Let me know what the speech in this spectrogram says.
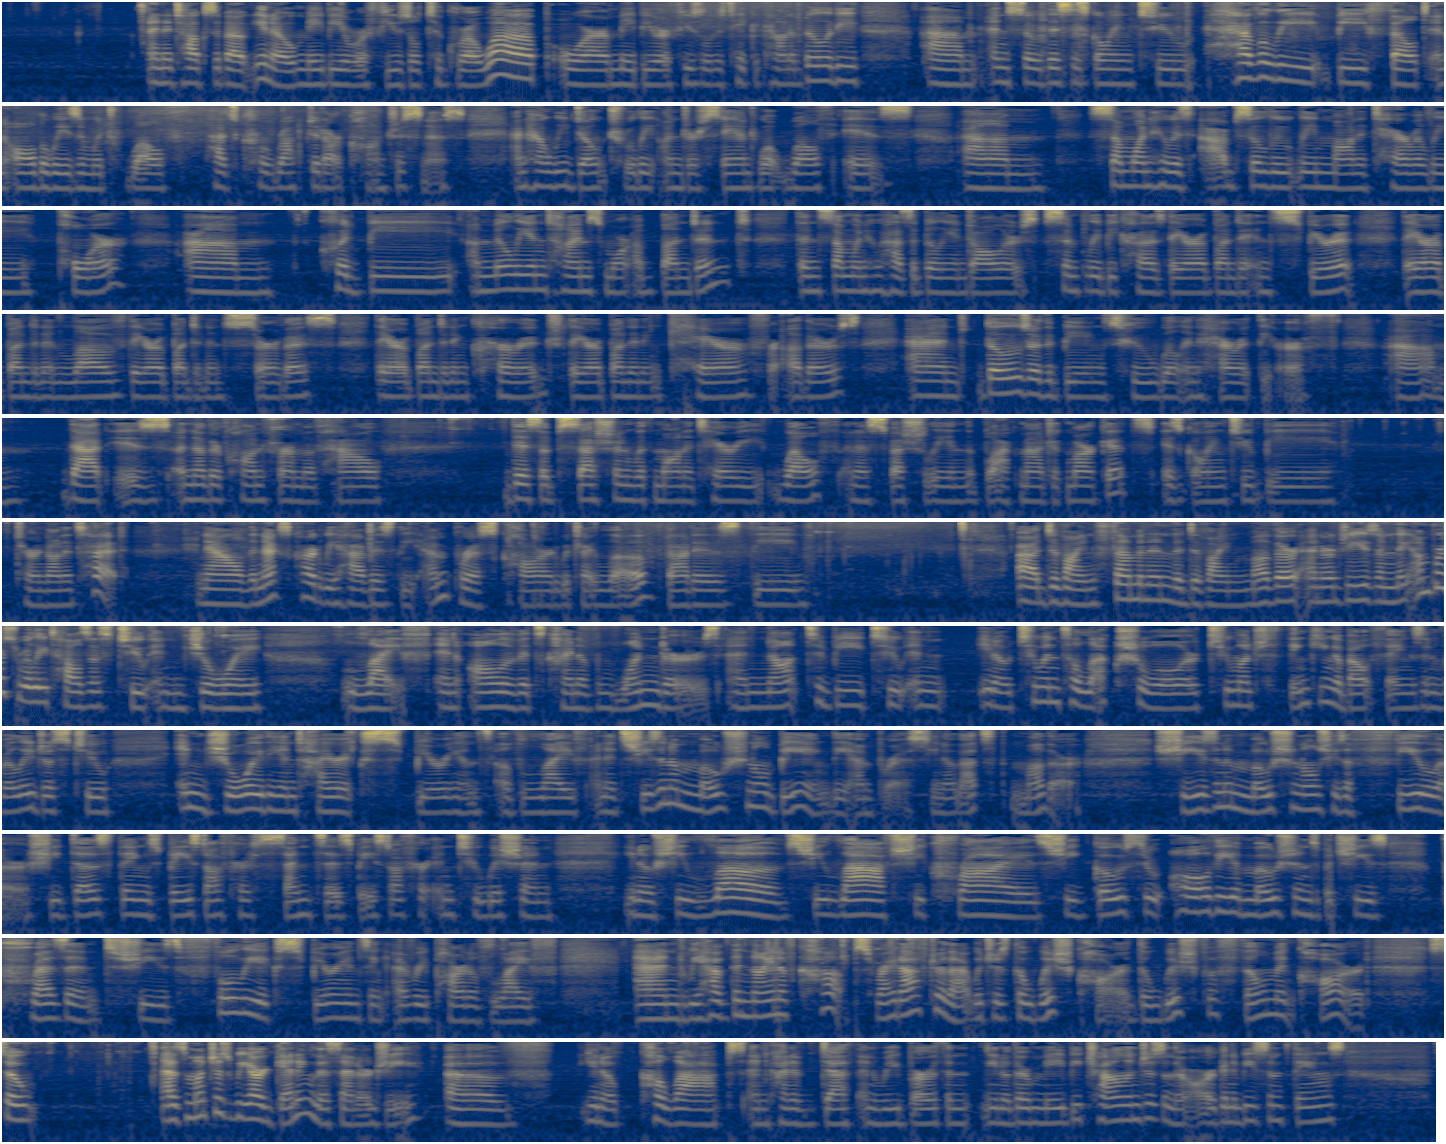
and it talks about, you know, maybe a refusal to grow up or maybe a refusal to take accountability. Um, and so this is going to heavily be felt in all the ways in which wealth has corrupted our consciousness and how we don't truly understand what wealth is. Um, someone who is absolutely monetarily poor um, could be a million times more abundant than someone who has a billion dollars simply because they are abundant in spirit, they are abundant in love, they are abundant in service, they are abundant in courage, they are abundant in care for others. And those are the beings who will inherit the earth. Um, that is another confirm of how this obsession with monetary wealth, and especially in the black magic markets, is going to be turned on its head. Now, the next card we have is the Empress card, which I love. That is the uh, divine feminine, the divine mother energies. And the Empress really tells us to enjoy life and all of its kind of wonders and not to be too in you know too intellectual or too much thinking about things and really just to enjoy the entire experience of life and it's she's an emotional being the empress you know that's the mother. She's an emotional she's a feeler. She does things based off her senses based off her intuition. You know she loves she laughs she cries she goes through all the emotions but she's present. She's fully experiencing every part of life and we have the Nine of Cups right after that, which is the wish card, the wish fulfillment card. So, as much as we are getting this energy of, you know, collapse and kind of death and rebirth, and, you know, there may be challenges and there are going to be some things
